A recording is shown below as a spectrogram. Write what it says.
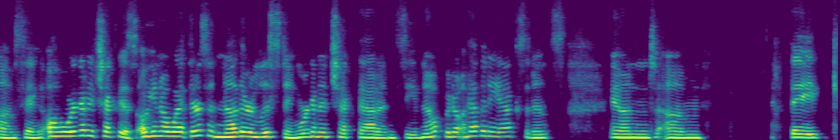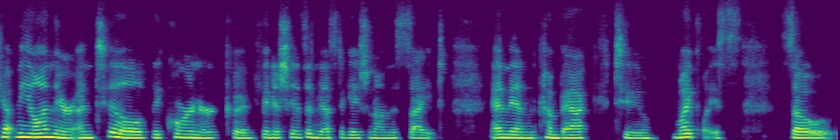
um, saying, Oh, we're going to check this. Oh, you know what? There's another listing. We're going to check that and see. Nope, we don't have any accidents. And um, they kept me on there until the coroner could finish his investigation on the site and then come back to my place. So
